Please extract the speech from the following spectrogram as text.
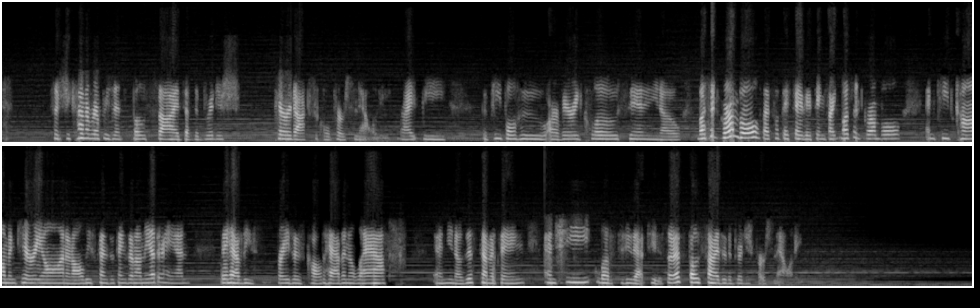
So she kind of represents both sides of the British paradoxical personality, right? The the people who are very close and you know mustn't grumble. That's what they say. They things like mustn't grumble and keep calm and carry on and all these kinds of things. And on the other hand, they have these phrases called having a laugh and you know this kind of thing and she loves to do that too so that's both sides of the british personality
